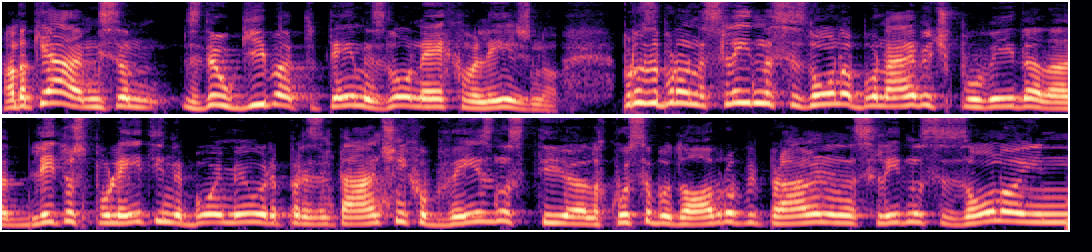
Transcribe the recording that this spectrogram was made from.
Ampak ja, mislim, zdaj ugibati o tem je zelo nehvaležno. Pravzaprav naslednja sezona bo največ povedala. Letos poleti ne bo imel reprezentančnih obveznosti, lahko se bo dobro pripravil na naslednjo sezono in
